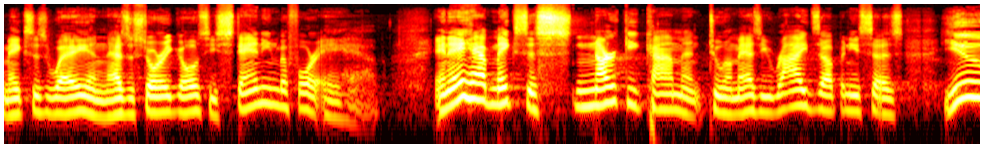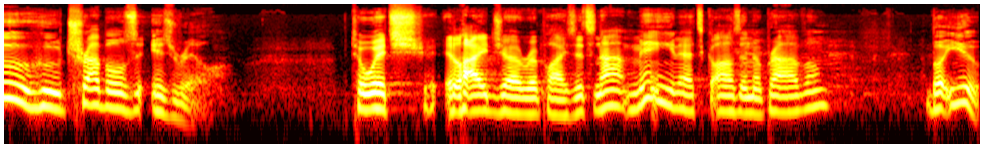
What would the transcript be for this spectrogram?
makes his way, and as the story goes, he's standing before Ahab. And Ahab makes this snarky comment to him as he rides up and he says, You who troubles Israel. To which Elijah replies, It's not me that's causing the problem, but you.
